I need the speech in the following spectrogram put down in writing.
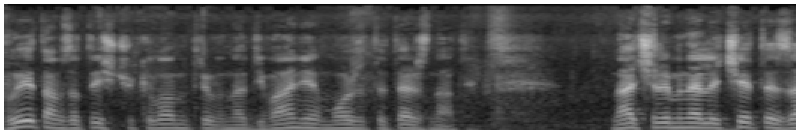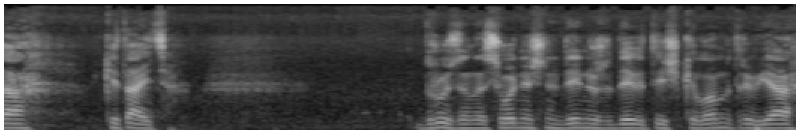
Ви там за тисячу кілометрів на дивані можете теж знати. Почали мене лічити за китайця. Друзі, на сьогоднішній день вже 9 тисяч кілометрів. Я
